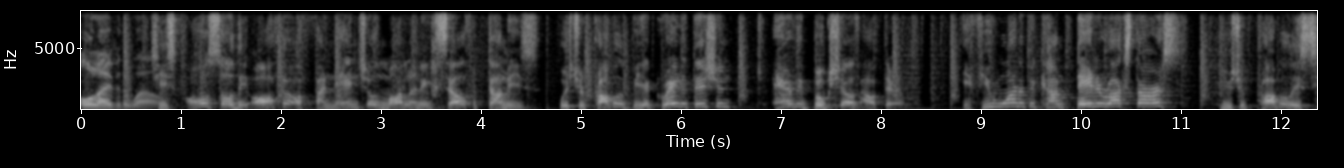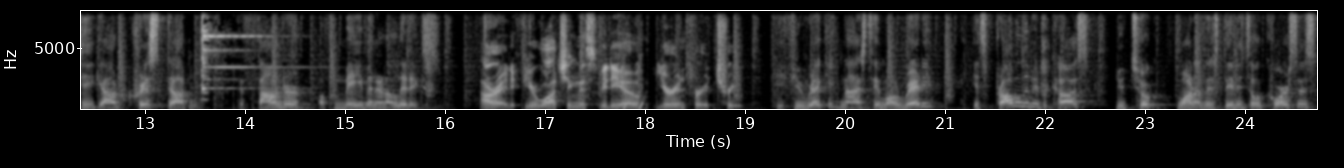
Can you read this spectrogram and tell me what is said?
all over the world. She's also the author of Financial Modeling Excel for Dummies, which should probably be a great addition to every bookshelf out there. If you want to become data rock stars, you should probably seek out Chris Dutton, the founder of Maven Analytics. Alright, if you're watching this video, you're in for a treat. If you recognized him already, it's probably because you took one of his digital courses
